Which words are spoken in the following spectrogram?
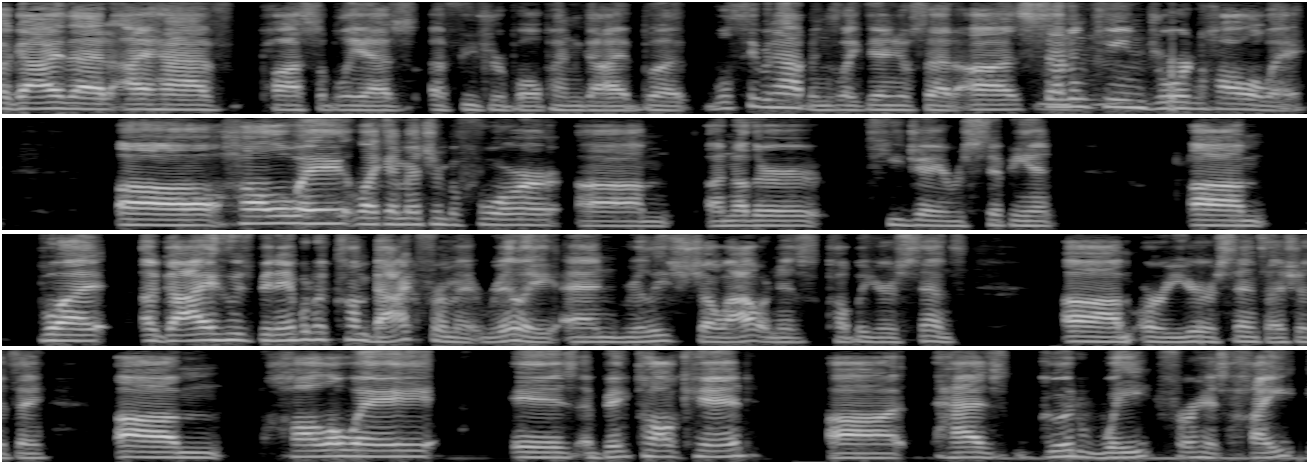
a guy that I have possibly as a future bullpen guy, but we'll see what happens. Like Daniel said, uh, 17 mm-hmm. Jordan Holloway. Uh, Holloway, like I mentioned before, um, another TJ recipient, um, but a guy who's been able to come back from it really and really show out in his couple years since, um, or year since I should say. Um, Holloway is a big, tall kid. Uh, has good weight for his height.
